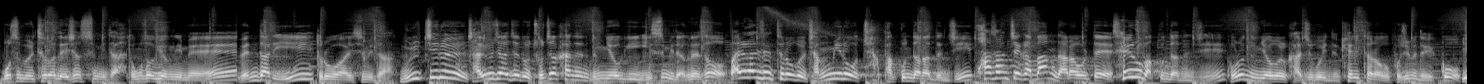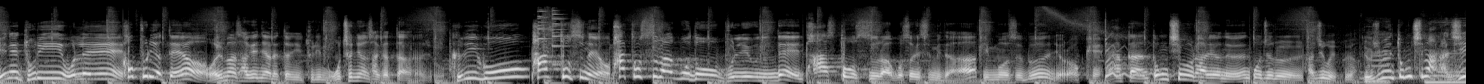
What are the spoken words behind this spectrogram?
모습을 드러내셨습니다. 동석이 형님의 왼다리 들어와 있습니다. 물질을 자유자재로 조작하는 능력이 있습니다. 그래서 빨간색 트럭을 장미로 착 바꾼다라든지 화산재가 막 날아올 때 새로 바꾼다든지 그런 능력을 가지고 있는 캐릭터라고 보시면 되겠고 얘네 둘이 원래 커플이었대요. 얼마 사귀냐 그랬더니 둘이 5천 년 사귀었다 그래가지고 그리고 파스토스네요. 파토스라고도 불리우는데 파스토스라고 써 있습니다. 뒷모습은 이렇게 약간 똥침을 하려는 포즈를 가지고 있고요. 요즘엔 똥침 안 하지?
